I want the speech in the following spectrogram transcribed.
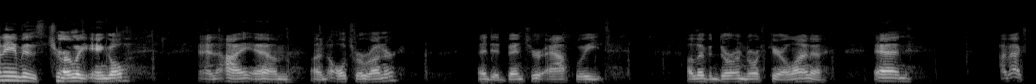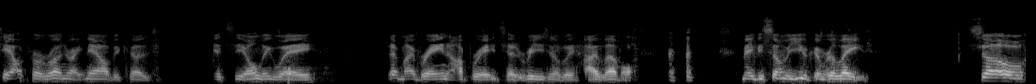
name is Charlie Engle, and I am an ultra runner and adventure athlete. I live in Durham, North Carolina, and I'm actually out for a run right now because it's the only way that my brain operates at a reasonably high level. maybe some of you can relate. So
